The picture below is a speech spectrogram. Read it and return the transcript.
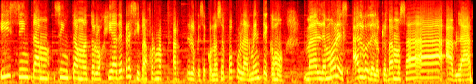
y sintomatología depresiva forma parte de lo que se conoce popularmente como mal de amores, algo de lo que vamos a hablar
